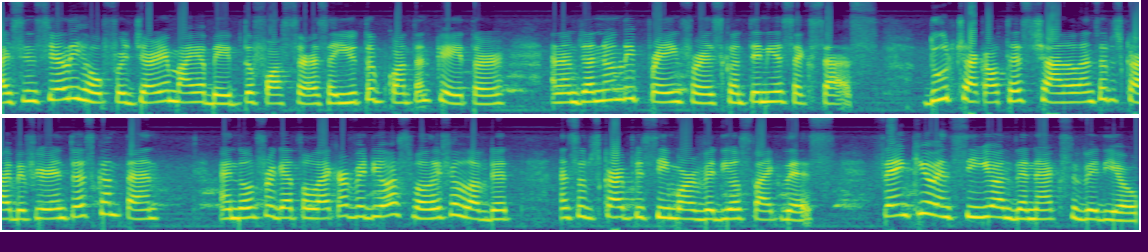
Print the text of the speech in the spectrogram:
I sincerely hope for Jeremiah Babe to foster as a YouTube content creator, and I'm genuinely praying for his continued success. Do check out his channel and subscribe if you're into his content, and don't forget to like our video as well if you loved it, and subscribe to see more videos like this. Thank you and see you on the next video.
